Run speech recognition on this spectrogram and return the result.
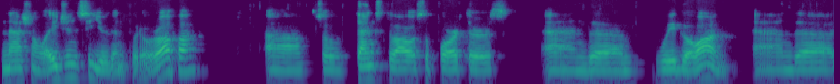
national agency, Jugend Europa. Uh, so thanks to our supporters and um, we go on. And uh,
